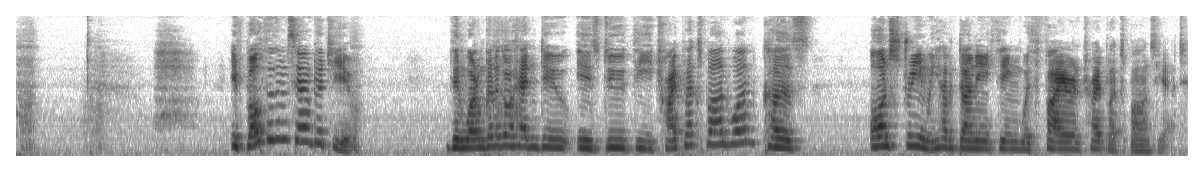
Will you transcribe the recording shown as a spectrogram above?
If both of them sound good to you, then what I'm going to go ahead and do is do the triplex bond one, because on stream we haven't done anything with fire and triplex bonds yet.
